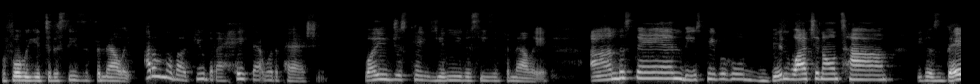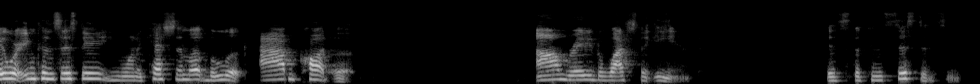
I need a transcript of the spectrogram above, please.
before we get to the season finale. I don't know about you, but I hate that with a passion. Why you just can't give me the season finale? I understand these people who didn't watch it on time because they were inconsistent. You want to catch them up, but look, I'm caught up. I'm ready to watch the end. It's the consistency.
